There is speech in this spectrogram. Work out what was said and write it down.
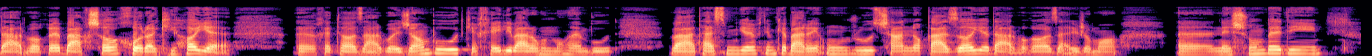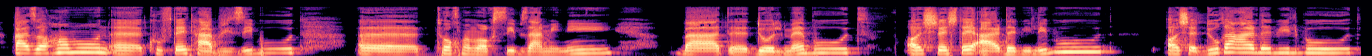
در واقع بخشا خوراکی های خطه آذربایجان بود که خیلی برامون مهم بود و تصمیم گرفتیم که برای اون روز چند نوع غذای در واقع آذری رو ما نشون بدیم. غذاهامون کوفته تبریزی بود تخم مرغ سیب زمینی بعد دلمه بود آش رشته اردبیلی بود آش دوغ اردبیل بود.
